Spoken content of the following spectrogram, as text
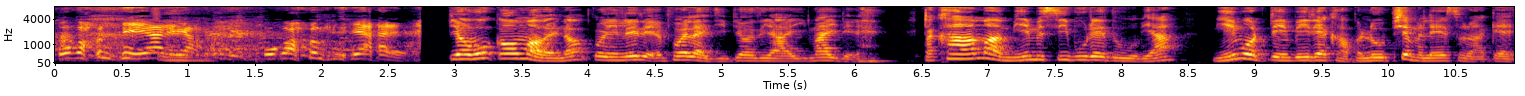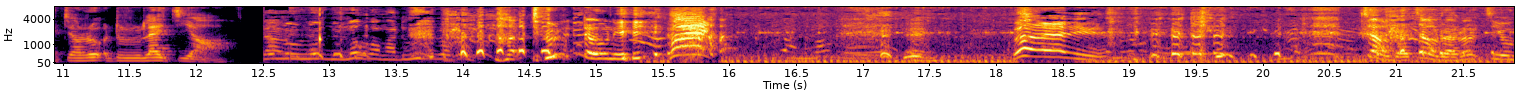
ဟိုကောင်မြင်ရတယ်ဟိုကောင်မြင်ရတယ် ပျော်ဖို့ကောင်းပါပဲเนาะကိုရင်လေးတွေအဖွဲလိုက်ကြီးပျော်စရာကြီးမိုက်တယ်တခါမှမြင်းမစည်းဘူးတဲ့သူကိုဗျာမြင်းမတင်ပေးတဲ့အခါဘလို့ဖြစ်မလဲဆိုတာကဲကျွန်တော်တို့အတူတူလိုက်ကြည့်အောင် luôn luôn lúc mà đúng đúng đâu nè? Chào đã chào đã nó chiều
